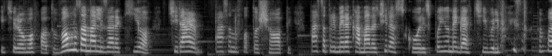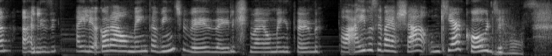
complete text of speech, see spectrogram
e tirou uma foto. Vamos analisar aqui, ó. Tirar, passa no Photoshop, passa a primeira camada, tira as cores, põe o negativo, ele faz toda uma análise. Aí ele agora aumenta 20 vezes, aí ele vai aumentando. Fala, aí você vai achar um QR Code. Nossa.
